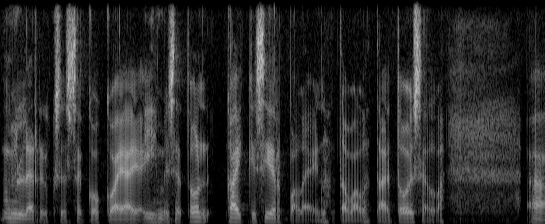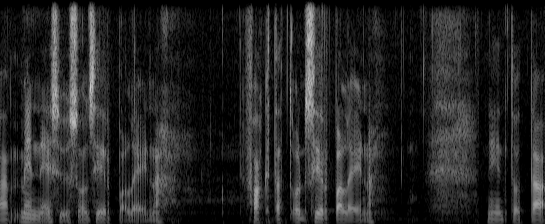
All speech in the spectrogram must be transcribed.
myllerryksessä koko ajan ja ihmiset on kaikki sirpaleina tavalla tai toisella. Ää, menneisyys on sirpaleina, faktat on sirpaleina. Niin tota,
